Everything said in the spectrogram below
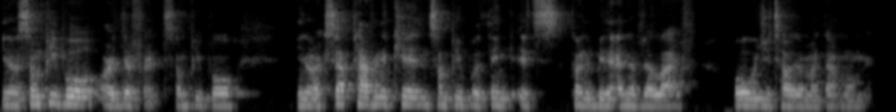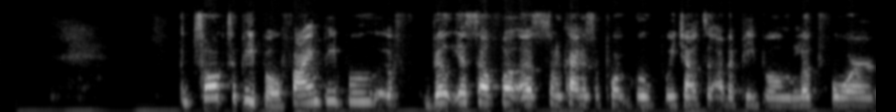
you know, some people are different. Some people, you know, accept having a kid, and some people think it's going to be the end of their life what would you tell them at that moment? Talk to people, find people, build yourself a, a, some kind of support group, reach out to other people, look for,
